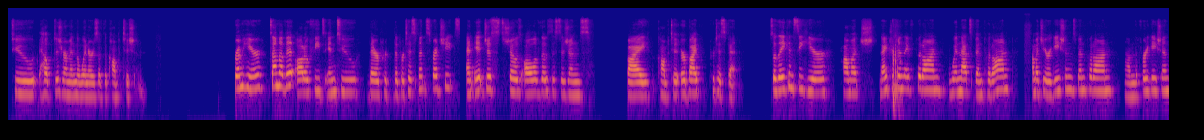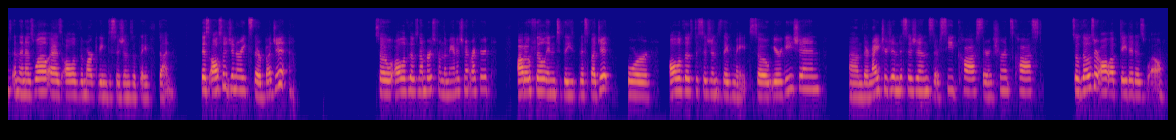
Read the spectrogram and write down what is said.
to help determine the winners of the competition. From here, some of it auto feeds into their the participant spreadsheets, and it just shows all of those decisions by competi- or by participant. So they can see here how much nitrogen they've put on, when that's been put on, how much irrigation's been put on, um, the fertigations, and then as well as all of the marketing decisions that they've done. This also generates their budget. So all of those numbers from the management record autofill into the, this budget for all of those decisions they've made. So irrigation, um, their nitrogen decisions, their seed costs, their insurance cost. So those are all updated as well.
